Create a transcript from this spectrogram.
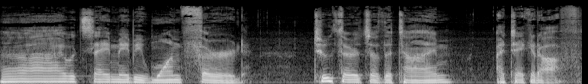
Uh, I would say maybe one third. Two thirds of the time, I take it off.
